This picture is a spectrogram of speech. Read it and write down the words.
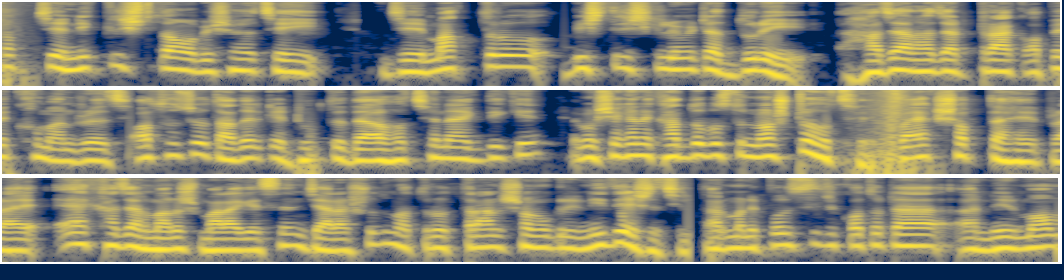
সবচেয়ে নিকৃষ্টতম বিষয় হচ্ছে এই যে মাত্র বিশ ত্রিশ কিলোমিটার দূরে হাজার হাজার ট্রাক অপেক্ষমান রয়েছে, অথচ তাদেরকে ঢুকতে দেওয়া হচ্ছে না একদিকে এবং সেখানে খাদ্যবস্তু নষ্ট হচ্ছে। কয়েক সপ্তাহে প্রায় এক হাজার মানুষ মারা গেছেন যারা শুধুমাত্র ত্রাণ সামগ্রী নিতে এসেছিল। তার মানে পরিস্থিতি কতটা নির্মম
